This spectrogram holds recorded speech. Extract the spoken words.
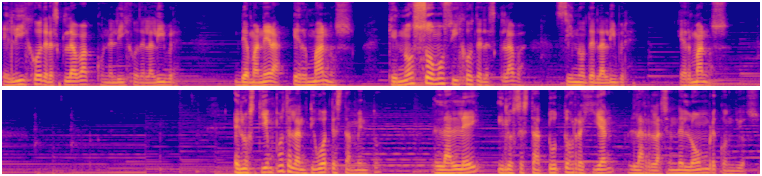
el hijo de la esclava con el hijo de la libre. De manera, hermanos, que no somos hijos de la esclava, sino de la libre. Hermanos, En los tiempos del Antiguo Testamento, la ley y los estatutos regían la relación del hombre con Dios.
